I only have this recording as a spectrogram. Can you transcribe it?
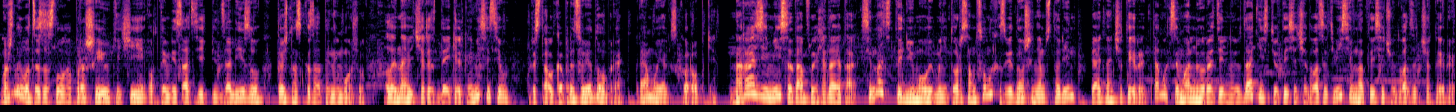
Можливо, це заслуга прошивки чи оптимізації під залізу, точно сказати не можу. Але навіть через декілька місяців приставка працює добре, прямо як з коробки. Наразі мій сетап виглядає так: 17-дюймовий монітор Samsung з відношенням сторін 5 на 4 та максимальною роздільною здатністю 1028 на 1024.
